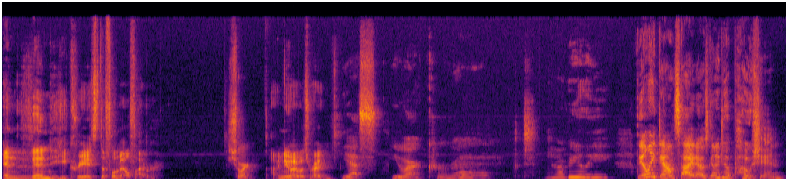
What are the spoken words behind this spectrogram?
And then he creates the Flamel fiber. sure. I knew I was right. Yes, you are correct. Not really. The only downside, I was going to do a potion,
